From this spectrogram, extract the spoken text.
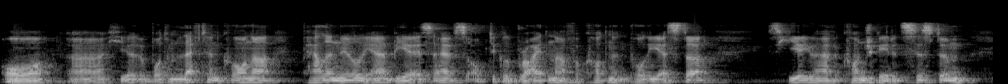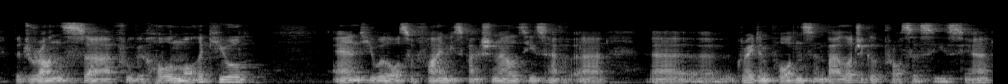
Or uh, here at the bottom left hand corner, Palanil, yeah, BASF's optical brightener for cotton and polyester. So here you have a conjugated system that runs uh, through the whole molecule and you will also find these functionalities have uh, uh, great importance in biological processes. Yeah,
